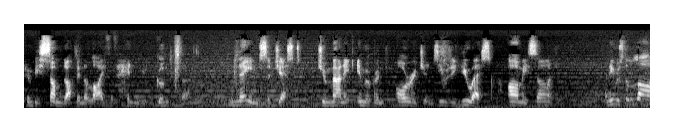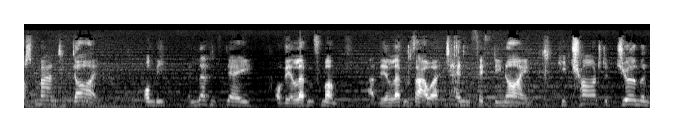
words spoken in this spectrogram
can be summed up in the life of Henry Gunther. Name suggests Germanic immigrant origins. He was a US Army sergeant. And he was the last man to die on the 11th day of the 11th month at the 11th hour, 1059. He charged a German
